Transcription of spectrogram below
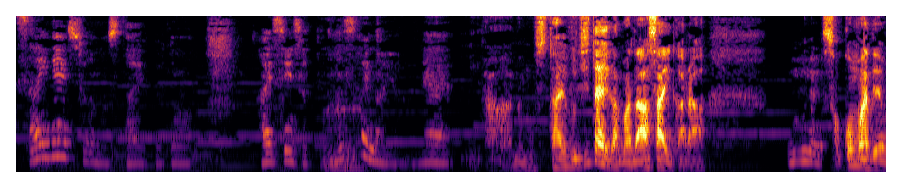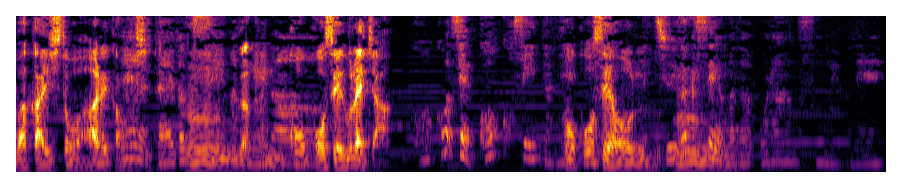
最年少のスタイフの配信者って何歳なんやろね。いやーでもスタイフ自体がまだ浅いから、うん。そこまで若い人はあれかもしれない。ね大学生なのかなうん、高校生ぐらいじゃん。高校生、高校生いたね。高校生はおる。中学生はまうんだおらんそうよね。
